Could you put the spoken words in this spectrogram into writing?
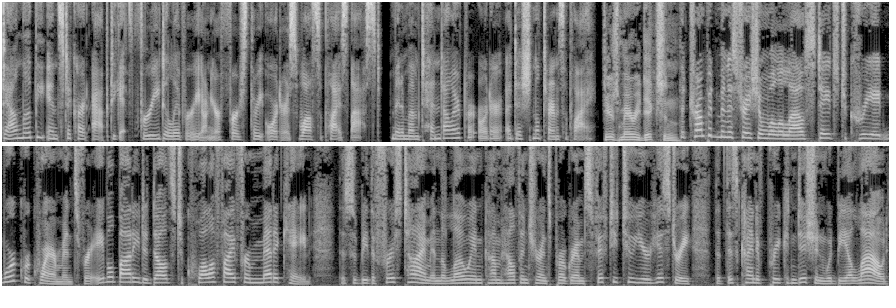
Download the Instacart app to get free delivery on your first three orders while supplies last. Minimum $10 per order, additional term supply. Here's Mary Dixon. The Trump administration will allow states to create work requirements for able bodied adults to qualify for Medicaid. This would be the first time in the low income health insurance program's 52 year history that this kind of precondition would be allowed.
